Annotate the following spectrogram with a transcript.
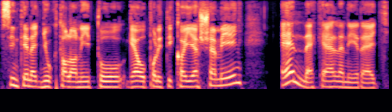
szintén egy nyugtalanító geopolitikai esemény, ennek ellenére egy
